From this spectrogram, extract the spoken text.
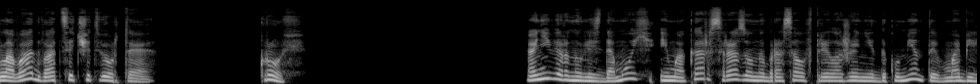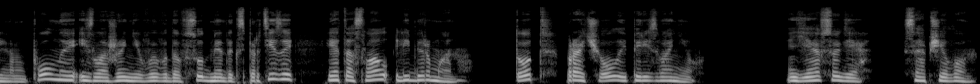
Глава двадцать четвертая. Кровь. Они вернулись домой, и Макар сразу набросал в приложении документы в мобильном полное изложение выводов судмедэкспертизы и отослал Либерману. Тот прочел и перезвонил. «Я в суде», — сообщил он.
